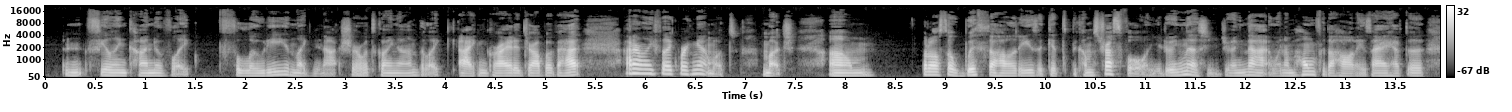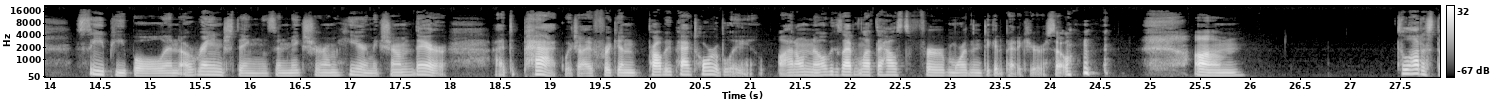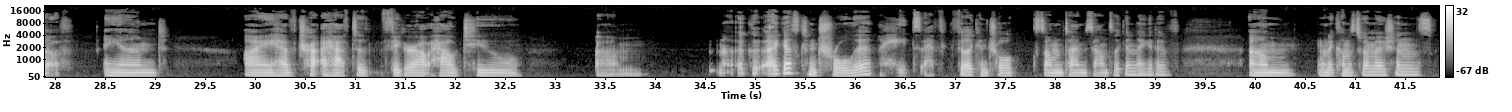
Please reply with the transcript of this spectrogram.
feeling kind of like floaty and like not sure what's going on, but like I can cry at a drop of a hat. I don't really feel like working out much. Much. Um, but also with the holidays, it gets become stressful, and you're doing this, and you're doing that. And when I'm home for the holidays, I have to see people and arrange things and make sure I'm here, make sure I'm there. I had to pack, which I freaking probably packed horribly. I don't know because I haven't left the house for more than to get a pedicure. So, um, it's a lot of stuff, and I have try. I have to figure out how to, um, I guess control it. I hate. I feel like control sometimes sounds like a negative. Um, when it comes to emotions,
